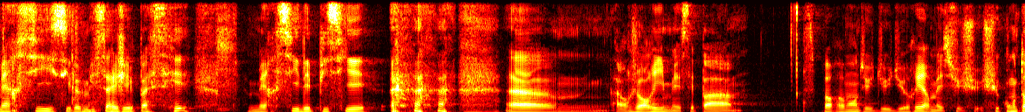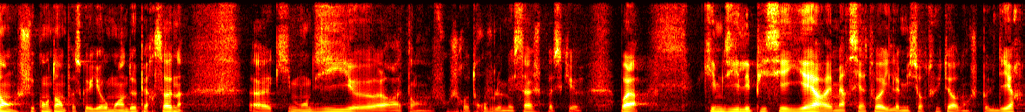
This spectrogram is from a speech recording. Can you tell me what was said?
merci si le message est passé. Merci l'épicier. euh, alors j'en ris, mais c'est pas c'est pas vraiment du, rire, mais je, suis content. Je suis content parce qu'il y a au moins deux personnes euh, qui m'ont dit, euh, alors attends, il faut que je retrouve le message parce que voilà, qui me dit l'épicier hier, et merci à toi, il l'a mis sur Twitter, donc je peux le dire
